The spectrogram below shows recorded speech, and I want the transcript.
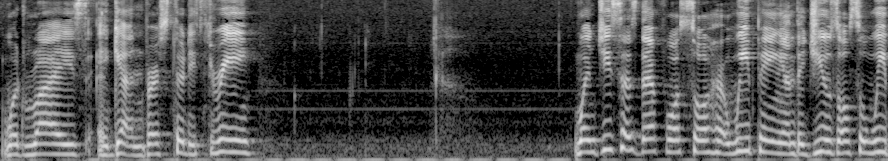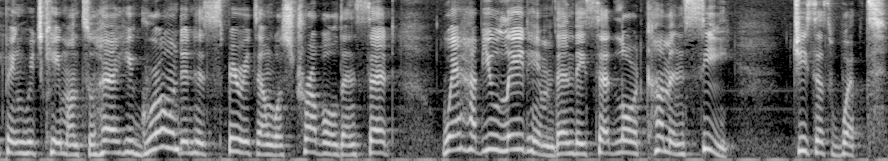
would rise again. Verse 33. When Jesus therefore saw her weeping, and the Jews also weeping, which came unto her, he groaned in his spirit and was troubled, and said, where have you laid him? Then they said, Lord, come and see. Jesus wept.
